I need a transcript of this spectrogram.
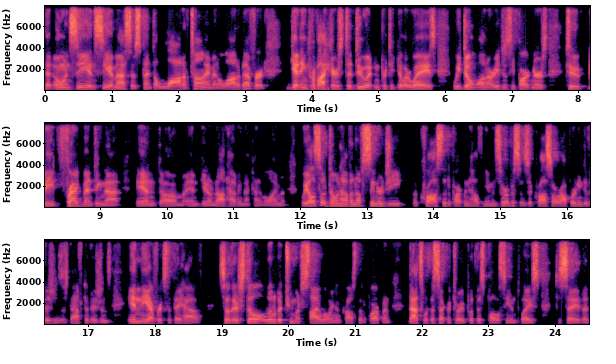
that ONC and CMS have spent a lot of time and a lot of effort getting providers to do it in particular ways. We don't want our agency partners to be fragmenting that and um, and you know not having that kind of alignment. We also don't have enough synergy across the Department of Health and Human Services, across our operating divisions and staff divisions in the efforts that they have. So there's still a little bit too much siloing across the department. That's what the secretary put this policy in place to say that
